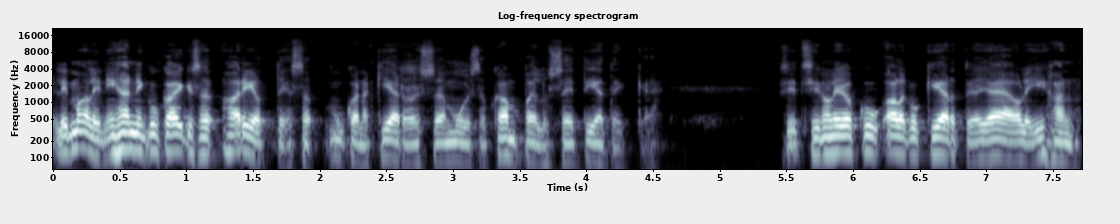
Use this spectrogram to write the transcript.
Eli mä olin ihan niin kuin kaikissa harjoitteissa mukana kierroissa ja muissa, kamppailussa ei tietenkään. Sitten siinä oli joku alkukierto ja jää oli ihan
